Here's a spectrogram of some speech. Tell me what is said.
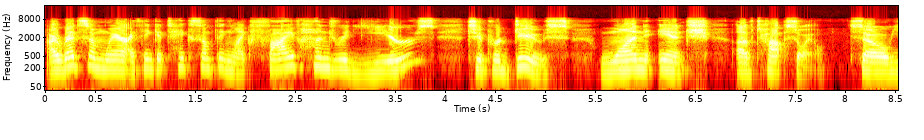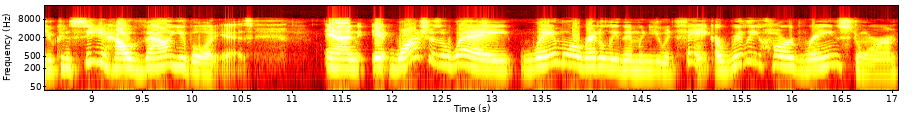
I read somewhere, I think it takes something like 500 years to produce one inch of topsoil. So you can see how valuable it is and it washes away way more readily than when you would think. A really hard rainstorm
